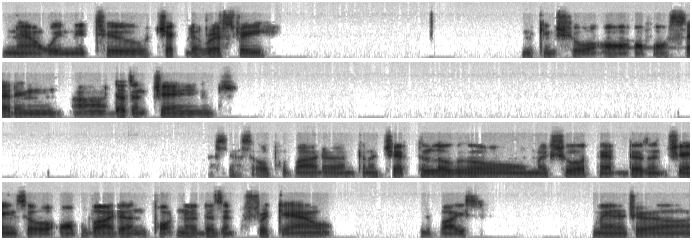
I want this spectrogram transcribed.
Now we need to check the registry making sure all of our setting uh, doesn't change. SSO provider, I'm gonna check the logo, make sure that doesn't change so our provider and partner doesn't freak out. Device manager,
